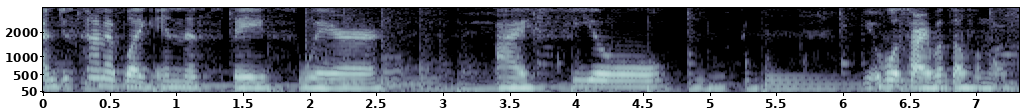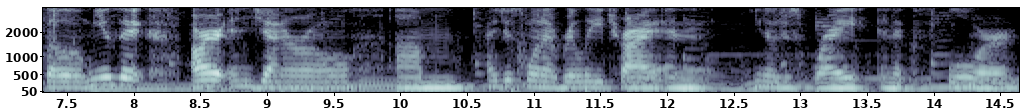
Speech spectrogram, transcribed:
I'm just kind of like in this space where I feel. Well, sorry, what's else on the list? So, music, art in general. Um, I just want to really try and, you know, just write and explore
